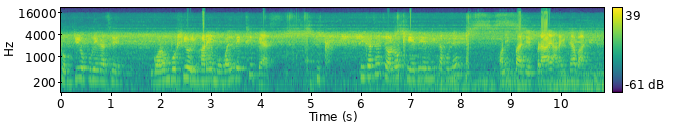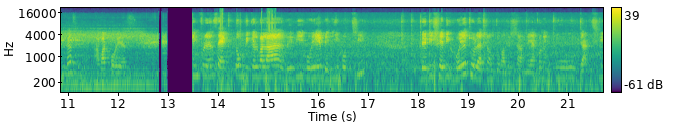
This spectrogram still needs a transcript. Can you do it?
সবজিও পুড়ে গেছে গরম বসিয়ে ওই ঘরে মোবাইল দেখছি, ব্যাস। ঠিক আছে, চলো খেয়ে দিয়ে নিই তাহলে। অনেক বাজে, প্রায় আড়াইটা বাজে, ঠিক আছে? আবার পরে আসি ফ্রেন্ডস একদম বিকেলবেলা রেডি হয়ে বেরিয়ে পড়ছি। রেডি সেডি হয়ে চলে আসলাম তোমাদের সামনে। এখন একটু যাচ্ছি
